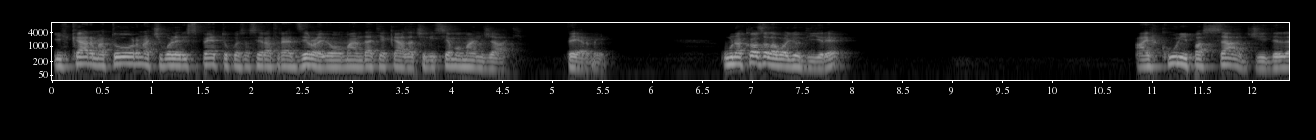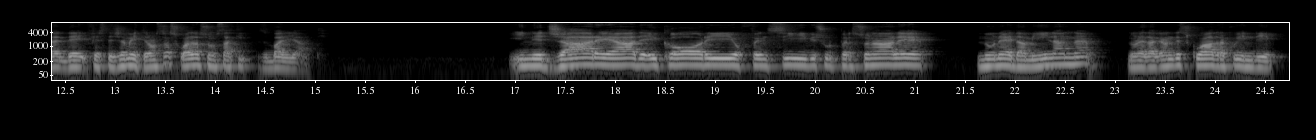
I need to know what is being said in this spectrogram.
Il karma torna, ci vuole rispetto, questa sera 3-0 li abbiamo mandati a casa, ce li siamo mangiati. Fermi. Una cosa la voglio dire, alcuni passaggi del, dei festeggiamenti della nostra squadra sono stati sbagliati. Inneggiare a dei cori offensivi sul personale non è da Milan, non è da grande squadra, quindi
